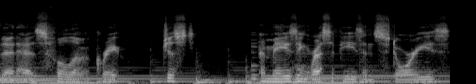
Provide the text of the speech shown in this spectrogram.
that has full of great, just amazing recipes and stories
